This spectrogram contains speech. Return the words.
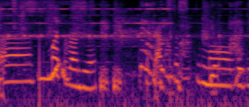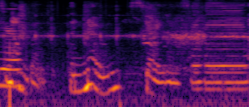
uh, mark around here. That's the city mall over there. outnumbered. The gnome stays.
